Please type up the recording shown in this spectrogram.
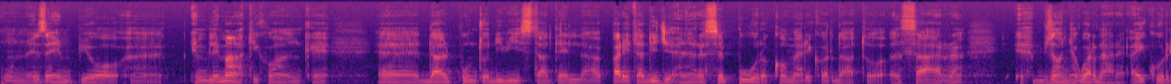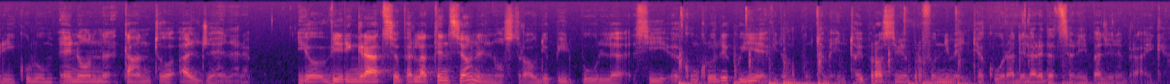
un esempio eh, emblematico anche eh, dal punto di vista della parità di genere, seppur, come ha ricordato Sar, eh, bisogna guardare ai curriculum e non tanto al genere. Io vi ringrazio per l'attenzione, il nostro audio Peel Pool si eh, conclude qui e vi do appuntamento ai prossimi approfondimenti a cura della redazione di pagine ebraiche.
